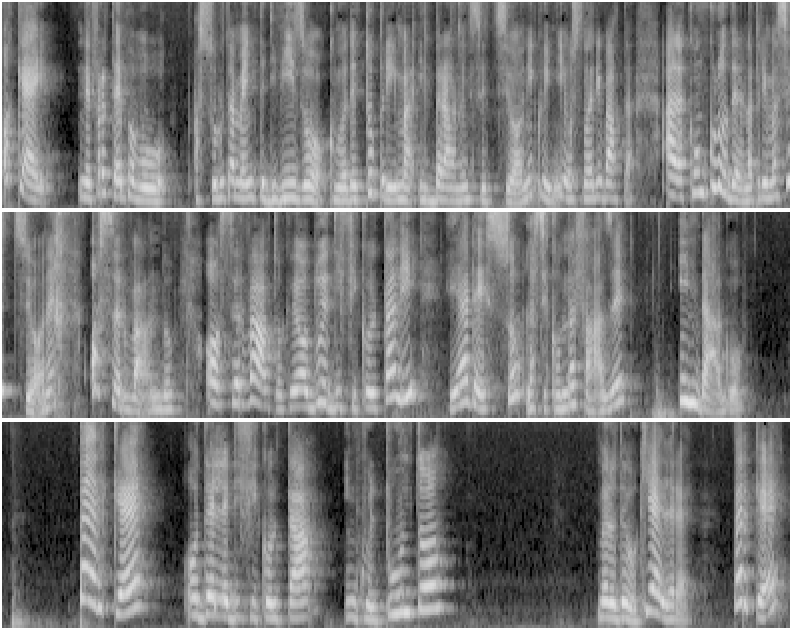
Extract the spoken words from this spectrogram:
Ok, nel frattempo avevo assolutamente diviso, come ho detto prima, il brano in sezioni, quindi io sono arrivata a concludere la prima sezione osservando. Ho osservato che ho due difficoltà lì e adesso la seconda fase indago. Perché ho delle difficoltà in quel punto? Me lo devo chiedere. Perché?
